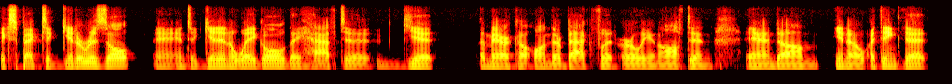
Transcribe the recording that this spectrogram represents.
expect to get a result and, and to get an away goal, they have to get America on their back foot early and often. And um, you know, I think that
